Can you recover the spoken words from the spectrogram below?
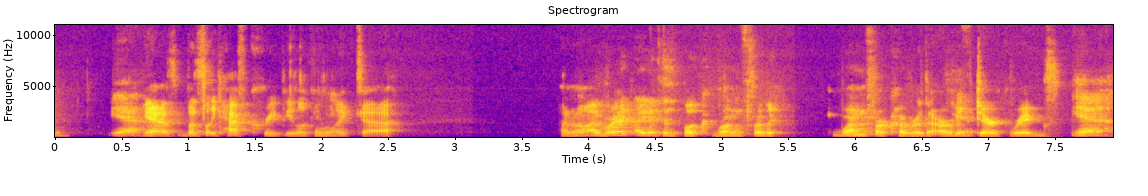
looking. yeah. Yeah, but it's like half creepy looking. Like uh, I don't know. I read. I got this book, Run for the Run for Cover: The Art Yeah. of Derek Riggs, Yeah.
